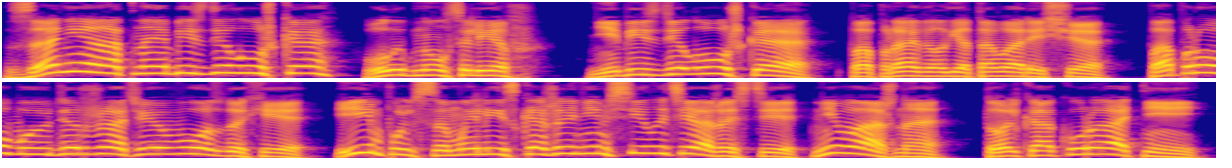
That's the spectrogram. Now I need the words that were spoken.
«Занятная безделушка», – улыбнулся Лев. «Не безделушка», – поправил я товарища. «Попробуй удержать ее в воздухе, импульсом или искажением силы тяжести, неважно. Только аккуратней».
